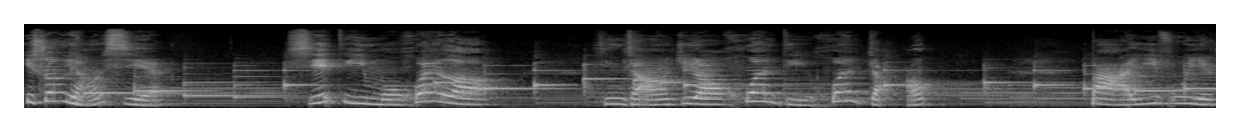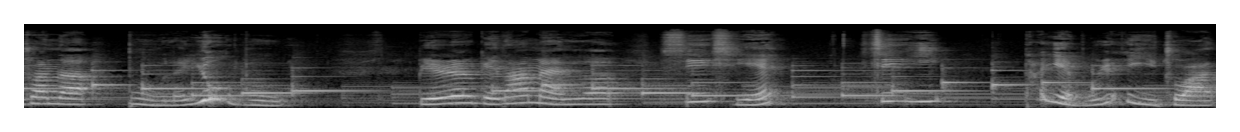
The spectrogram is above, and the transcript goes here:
一双凉鞋，鞋底磨坏了，经常就要换底换掌，把衣服也穿的补了又补。别人给他买了新鞋、新衣，他也不愿意穿。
